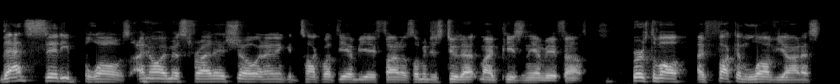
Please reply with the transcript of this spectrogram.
that city blows. I know I missed Friday's show and I didn't get to talk about the NBA finals. Let me just do that my piece in the NBA finals. First of all, I fucking love Giannis.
